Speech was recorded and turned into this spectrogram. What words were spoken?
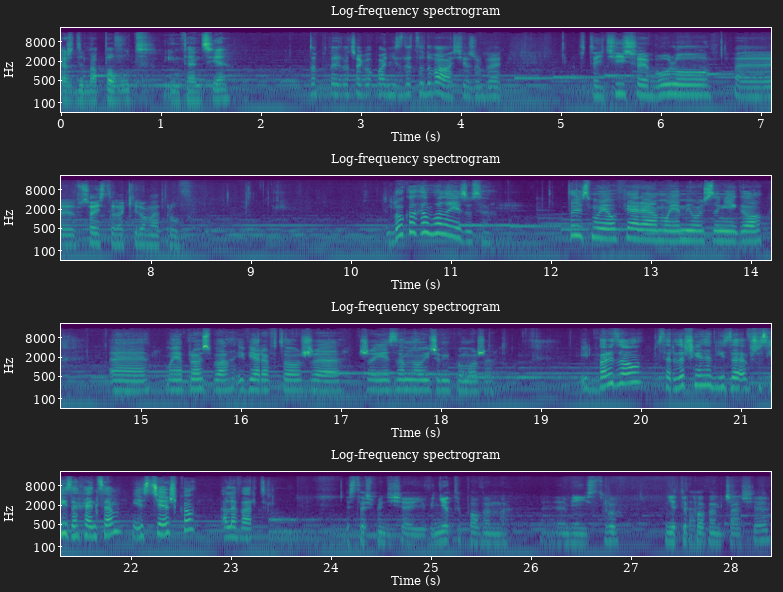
Każdy ma powód, intencje. Zapytaj, dlaczego pani zdecydowała się, żeby w tej ciszy, bólu e, przejść tyle kilometrów? Bo kocham Pana Jezusa. To jest moja ofiara, moja miłość do Niego, e, moja prośba i wiara w to, że, że jest ze mną i że mi pomoże. I bardzo serdecznie za, wszystkich zachęcam. Jest ciężko, ale warto. Jesteśmy dzisiaj w nietypowym e, miejscu, nietypowym czasie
